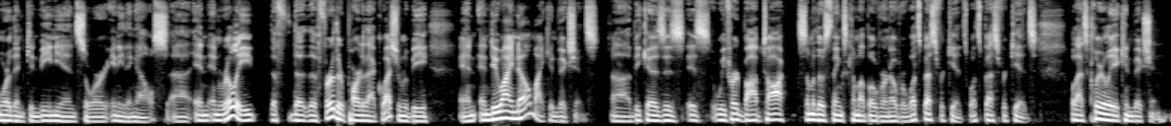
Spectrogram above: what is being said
more than convenience or anything else uh, and and really the, the the further part of that question would be, and and do I know my convictions? Uh, because is is we've heard Bob talk, some of those things come up over and over. What's best for kids? What's best for kids? Well, that's clearly a conviction,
